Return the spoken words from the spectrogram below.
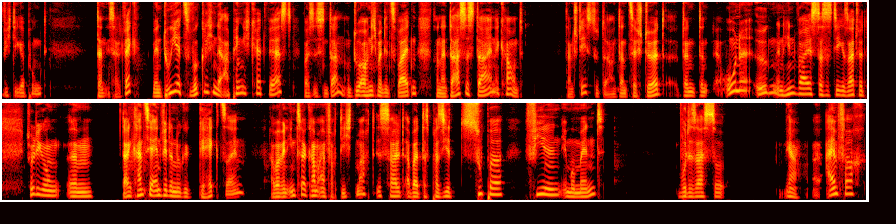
wichtiger Punkt, dann ist halt weg. Wenn du jetzt wirklich in der Abhängigkeit wärst, was ist denn dann? Und du auch nicht mehr den zweiten, sondern das ist dein Account. Dann stehst du da und dann zerstört, dann, dann ohne irgendeinen Hinweis, dass es dir gesagt wird, Entschuldigung, ähm, dann kann es ja entweder nur ge gehackt sein, aber wenn Instagram einfach dicht macht, ist halt, aber das passiert super vielen im Moment, wo du sagst so, ja, einfach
